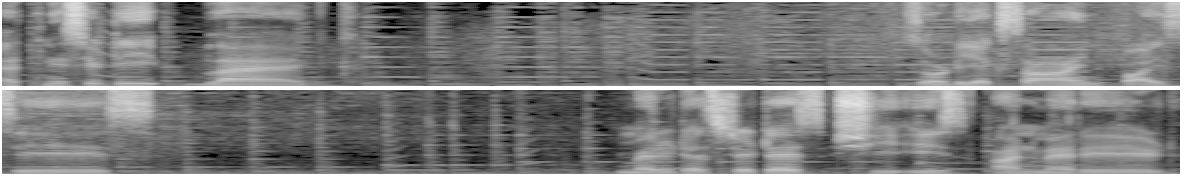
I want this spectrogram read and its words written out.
Ethnicity black. Zodiac sign Pisces. Marital status She is unmarried.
